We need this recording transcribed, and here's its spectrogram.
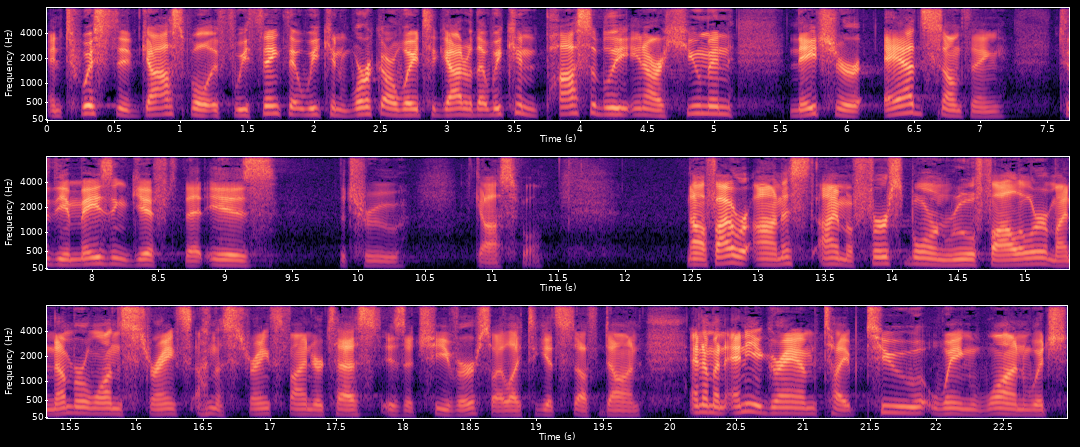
and twisted gospel if we think that we can work our way to God or that we can possibly, in our human nature, add something to the amazing gift that is the true gospel. Now, if I were honest, I'm a firstborn rule follower. My number one strength on the Strength Finder test is achiever, so I like to get stuff done. And I'm an Enneagram Type 2 Wing 1, which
